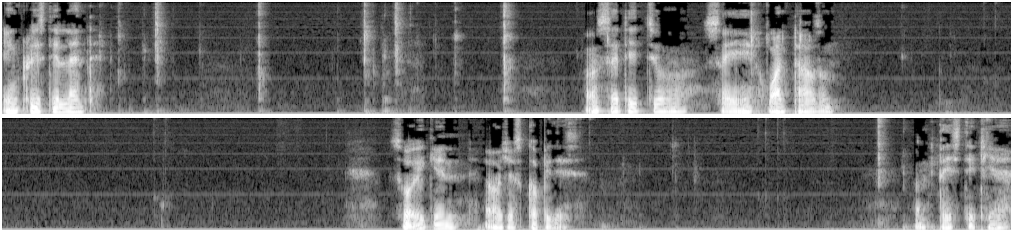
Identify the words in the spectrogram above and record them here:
increase the length. I'll set it to say 1000 so again I'll just copy this and paste it here.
